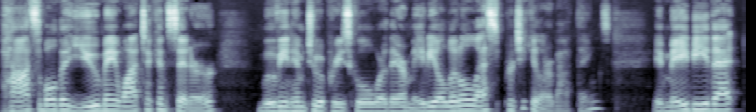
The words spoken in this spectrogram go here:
possible that you may want to consider moving him to a preschool where they are maybe a little less particular about things. It may be that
